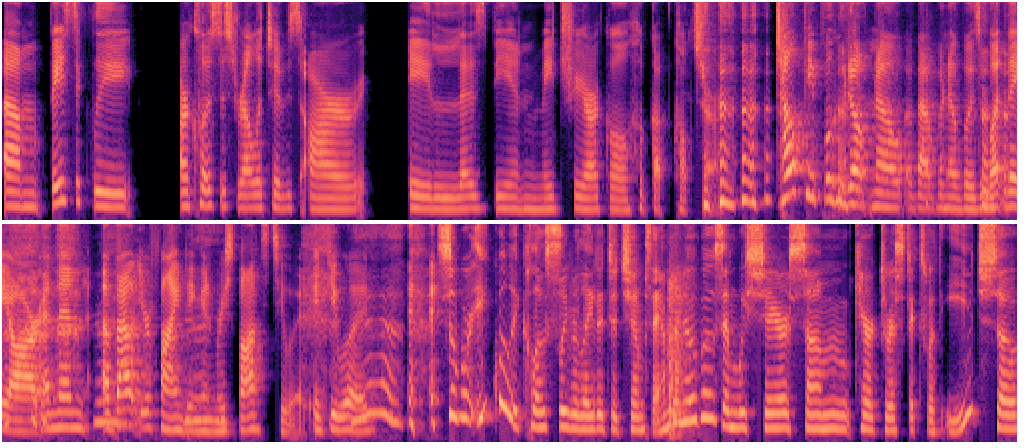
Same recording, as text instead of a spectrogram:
um, basically, our closest relatives are a lesbian matriarchal hookup culture. Tell people who don't know about bonobos what they are and then about your finding in response to it, if you would. Yeah. so we're equally closely related to chimps and bonobos, and we share some characteristics with each. So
